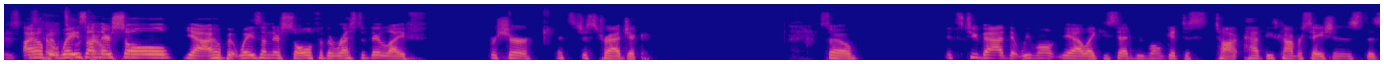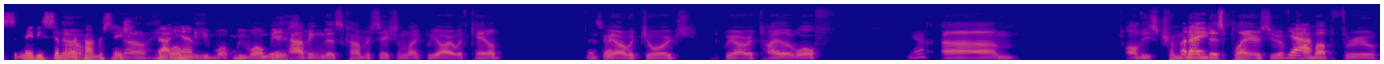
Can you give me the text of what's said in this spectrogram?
Is, I hope it weighs on their soul. Yeah, I hope it weighs on their soul for the rest of their life. For sure. It's just tragic. So it's too bad that we won't yeah, like you said, we won't get to talk have these conversations, this maybe similar No, conversation No, about him. He won't. We won't few be years. having this conversation like we are with Caleb. That's like right. we are with George, like we are with Tyler Wolff. Yeah. Um, all these I- tremendous players who have Yeah. come up through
